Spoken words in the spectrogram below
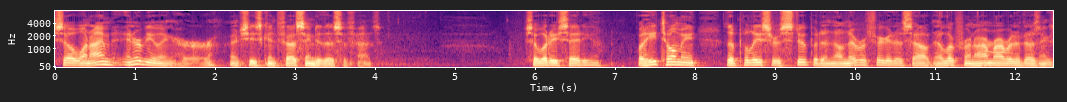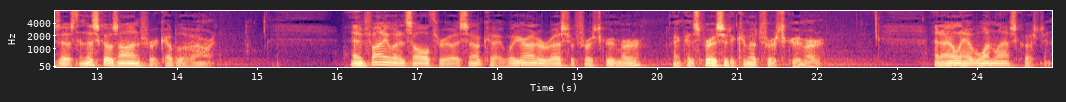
So when I'm interviewing her and she's confessing to this offense, so what did he say to you? Well, he told me the police are stupid and they'll never figure this out. They'll look for an armed robber that doesn't exist. And this goes on for a couple of hours. And finally, when it's all through, I said, okay, well, you're under arrest for first degree murder and conspiracy to commit first degree murder. And I only have one last question.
